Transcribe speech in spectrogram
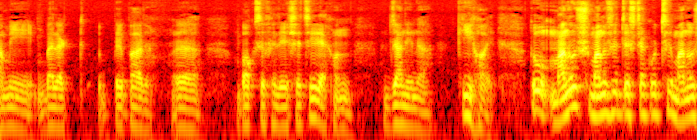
আমি ব্যালট পেপার বক্সে ফেলে এসেছি, এখন জানি না কি হয়। তো মানুষ মানুষের চেষ্টা করছে, মানুষ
